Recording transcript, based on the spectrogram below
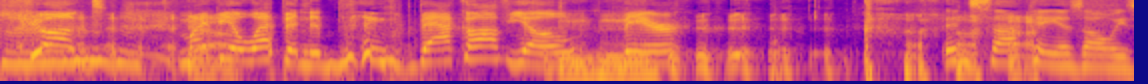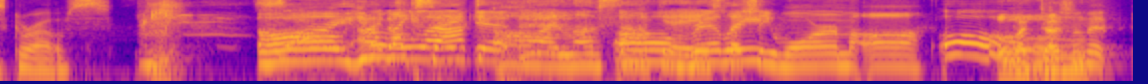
it's chugged. Might be a weapon to back off, yo, Mhm. bear. and sake is always gross. Oh, Sorry, you don't, I don't like like sake? it. Oh, I love sake, Oh, really? especially warm. Oh, Oh, But doesn't it?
